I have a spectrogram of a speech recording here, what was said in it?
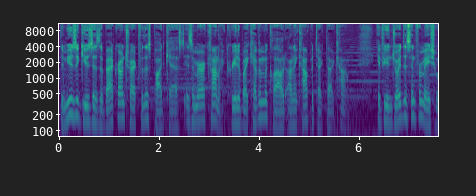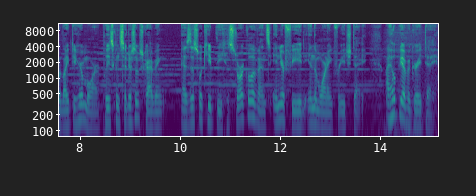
The music used as the background track for this podcast is Americana, created by Kevin MacLeod on Incompetech.com. If you enjoyed this information would like to hear more, please consider subscribing, as this will keep the historical events in your feed in the morning for each day. I hope you have a great day.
